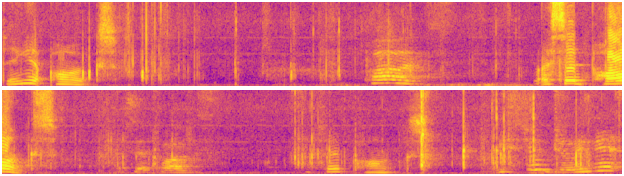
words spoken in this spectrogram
Dang it, punks. Pugs. I said punks. I said pugs. Said punks. Are you still doing it?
